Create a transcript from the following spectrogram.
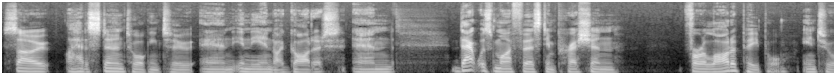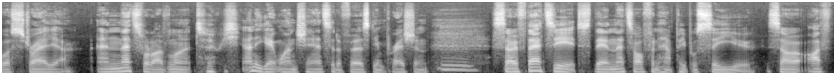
So I had a stern talking to, and in the end, I got it. And that was my first impression for a lot of people into Australia. And that's what I've learnt too. You only get one chance at a first impression. Mm. So if that's it, then that's often how people see you. So I've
